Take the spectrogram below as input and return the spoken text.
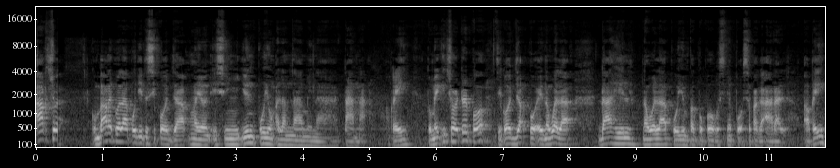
actually, kung bakit wala po dito si Kojak ngayon is yun, yun po yung alam namin na tama. Okay? To make it shorter po, si Kojak po ay nawala dahil nawala po yung pagpo-focus niya po sa pag-aaral. Okay?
